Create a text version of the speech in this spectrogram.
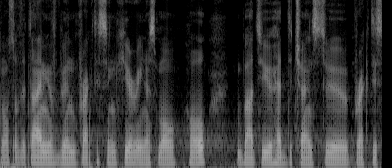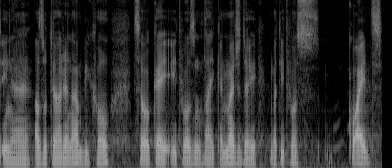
Most of the time you've been practicing here in a small hall, but you had the chance to practice in a Azoty Arena, big hall. So okay, it wasn't like a match day, but it was quite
